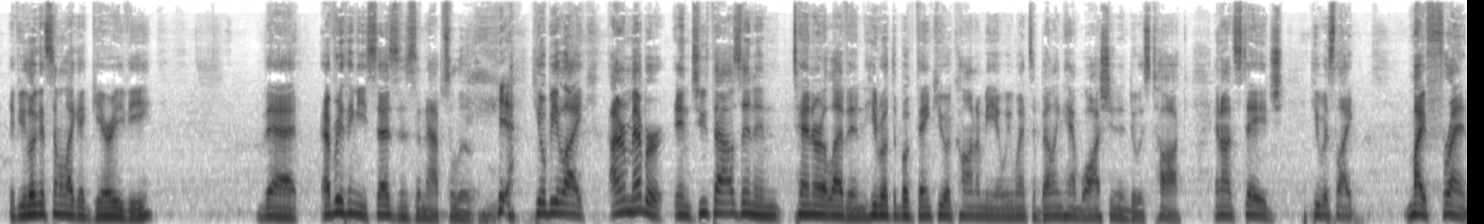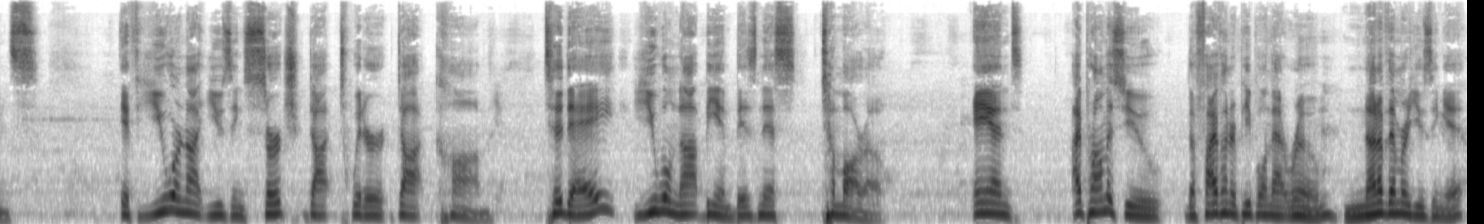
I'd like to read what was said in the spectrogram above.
if you look at someone like a gary vee that everything he says is an absolute Yeah. he'll be like i remember in 2010 or 11 he wrote the book thank you economy and we went to bellingham washington to his talk and on stage he was like my friends if you are not using search.twitter.com today you will not be in business tomorrow and I promise you, the 500 people in that room, none of them are using it.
